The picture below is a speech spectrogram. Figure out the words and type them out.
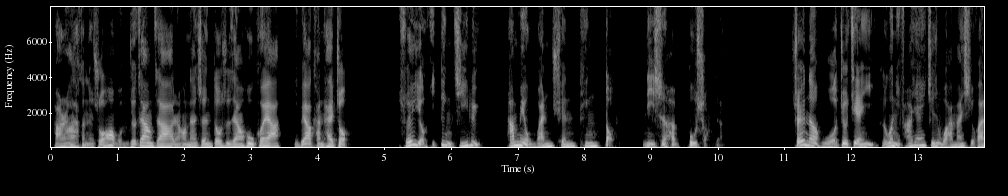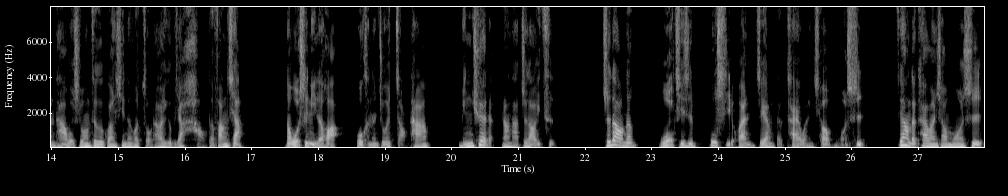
啊。然后他可能说，哦，我们就这样子啊。然后男生都是这样互亏啊，你不要看太重。所以有一定几率他没有完全听懂，你是很不爽的。所以呢，我就建议，如果你发现，哎，其实我还蛮喜欢他，我希望这个关系能够走到一个比较好的方向，那我是你的话，我可能就会找他明确的让他知道一次，知道呢。我其实不喜欢这样的开玩笑模式，这样的开玩笑模式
